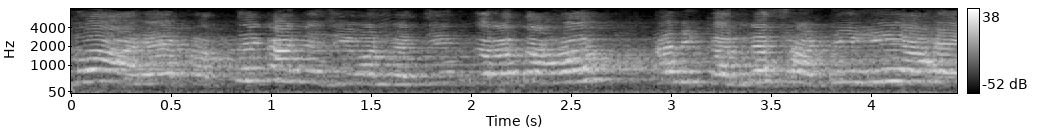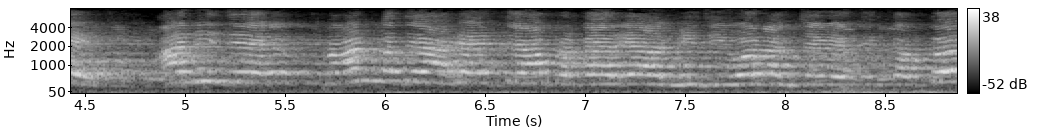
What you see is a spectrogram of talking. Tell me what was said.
जो आहे प्रत्येकाने जीवन व्यतीत करत आहोत आणि करण्यासाठीही आहे आणि जे कुराणमध्ये आहे त्या प्रकारे आम्ही जीवन आमचे व्यतीत करतो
